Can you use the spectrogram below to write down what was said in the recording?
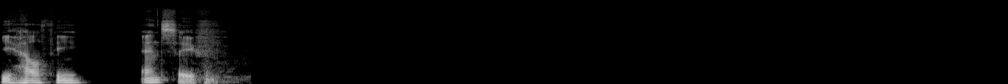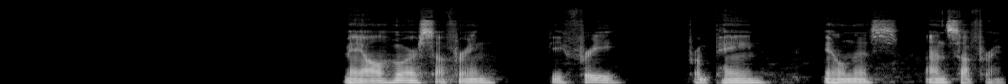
be healthy and safe. May all who are suffering be free from pain, illness, and suffering.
